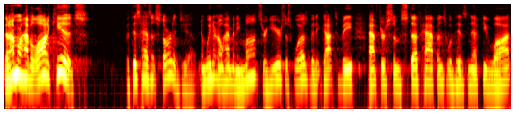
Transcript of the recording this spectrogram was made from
then I'm going to have a lot of kids. But this hasn't started yet. And we don't know how many months or years this was, but it got to be after some stuff happens with his nephew Lot.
